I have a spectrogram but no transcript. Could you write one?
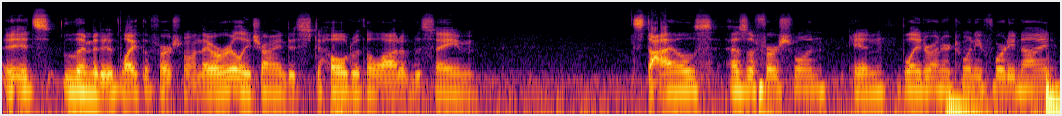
It's limited, like the first one. They were really trying to st- hold with a lot of the same styles as the first one in Blade Runner 2049.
